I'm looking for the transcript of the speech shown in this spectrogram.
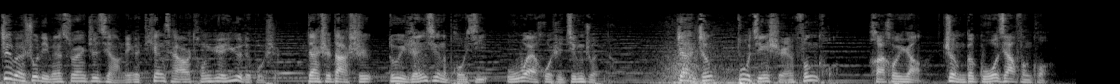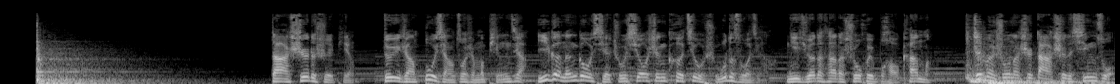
这本书里面虽然只讲了一个天才儿童越狱的故事，但是大师对人性的剖析无外乎是精准的。战争不仅使人疯狂，还会让整个国家疯狂。大师的水平，队长不想做什么评价。一个能够写出《肖申克救赎》的作家，你觉得他的书会不好看吗？这本书呢是大师的新作，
